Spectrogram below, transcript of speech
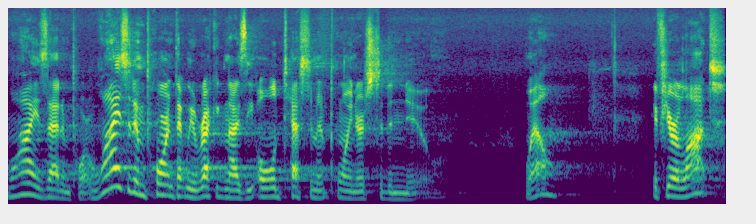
Why is that important? Why is it important that we recognize the Old Testament pointers to the new? Well, if you're a lot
